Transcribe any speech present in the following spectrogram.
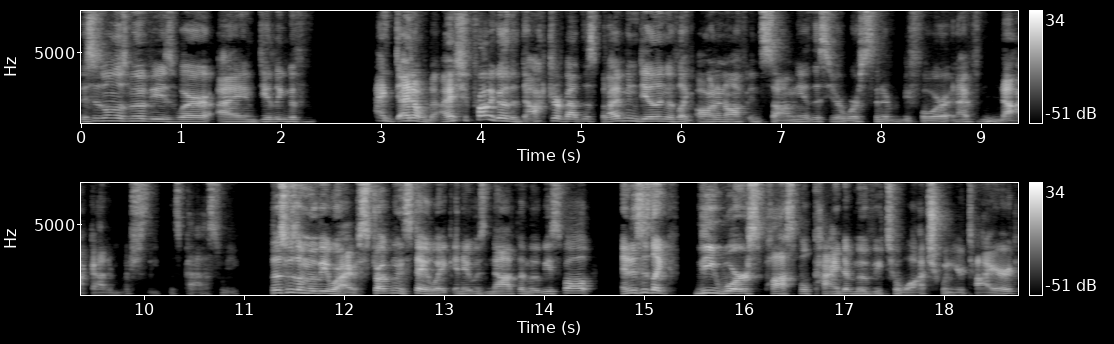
this is one of those movies where I am dealing with. I, I don't know. I should probably go to the doctor about this, but I've been dealing with like on and off insomnia this year, worse than ever before, and I've not gotten much sleep this past week. This was a movie where I was struggling to stay awake, and it was not the movie's fault. And this is like the worst possible kind of movie to watch when you're tired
